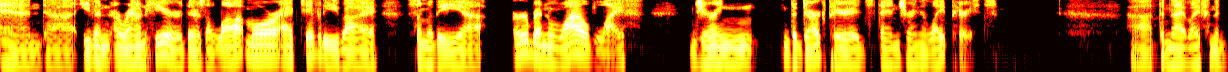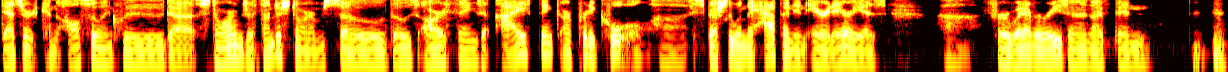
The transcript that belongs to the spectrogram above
and uh, even around here there's a lot more activity by some of the uh, urban wildlife during the dark periods than during the light periods. Uh, the nightlife in the desert can also include uh, storms or thunderstorms. So, those are things that I think are pretty cool, uh, especially when they happen in arid areas. Uh, for whatever reason, I've been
